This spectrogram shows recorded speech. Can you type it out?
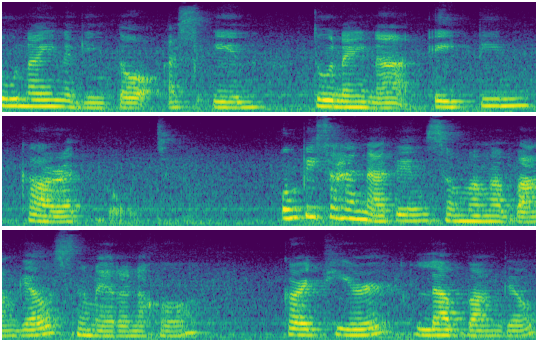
tunay na ginto as in tunay na 18 karat gold. Umpisahan natin sa mga bangles na meron ako. Cartier Love Bangle.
